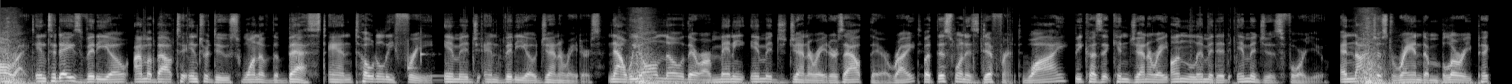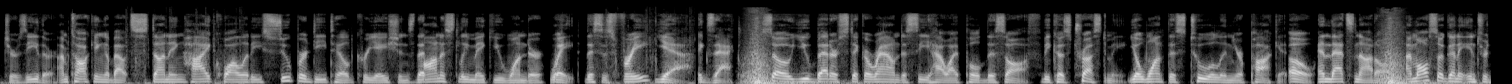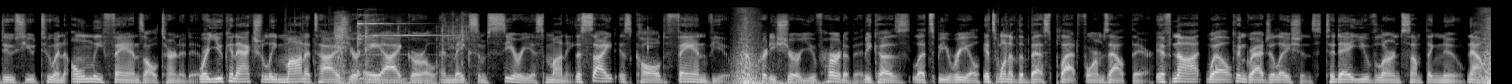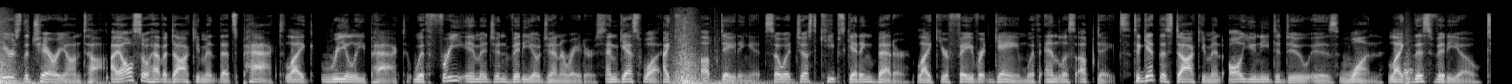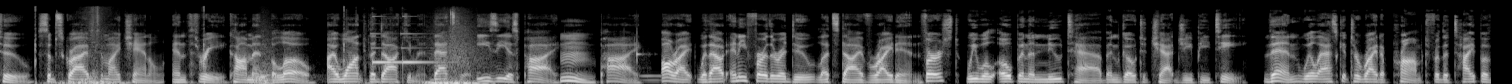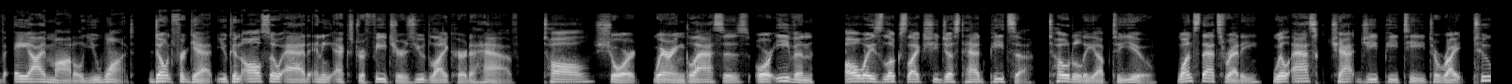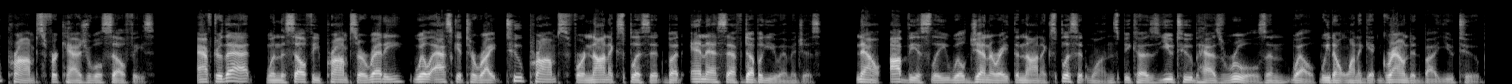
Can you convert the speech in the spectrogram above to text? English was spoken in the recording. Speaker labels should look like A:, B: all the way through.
A: Alright, in today's video, I'm about to introduce one of the best and totally free image and video generators. Now, we all know there are many image generators out there, right? But this one is different. Why? Because it can generate unlimited images for you. And not just random blurry pictures either. I'm talking about stunning, high-quality, super detailed creations that honestly make you wonder, wait, this is free? Yeah, exactly. So you better stick around to see how I pulled this off. Because trust me, you'll want this tool in your pocket. Oh, and that's not all. I'm also going to introduce introduce you to an OnlyFans alternative, where you can actually monetize your AI girl and make some serious money. The site is called Fanvue. I'm pretty sure you've heard of it, because, let's be real, it's one of the best platforms out there. If not, well, congratulations. Today you've learned something new. Now, here's the cherry on top. I also have a document that's packed, like really packed, with free image and video generators. And guess what? I keep updating it, so it just keeps getting better, like your favorite game with endless updates. To get this document, all you need to do is 1. Like this video, 2 2. Subscribe to my channel. And 3. Comment below. I want the document. That's it. Easy as pie. Hmm, pie. Alright, without any further ado, let's dive right in. First, we will open a new tab and go to ChatGPT. Then, we'll ask it to write a prompt for the type of AI model you want. Don't forget, you can also add any extra features you'd like her to have. Tall, short, wearing glasses, or even, always looks like she just had pizza. Totally up to you. Once that's ready, we'll ask ChatGPT to write two prompts for casual selfies. After that, when the selfie prompts are ready, we'll ask it to write two prompts for non-explicit but NSFW images. Now, obviously, we'll generate the non-explicit ones because YouTube has rules and, well, we don't want to get grounded by YouTube.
